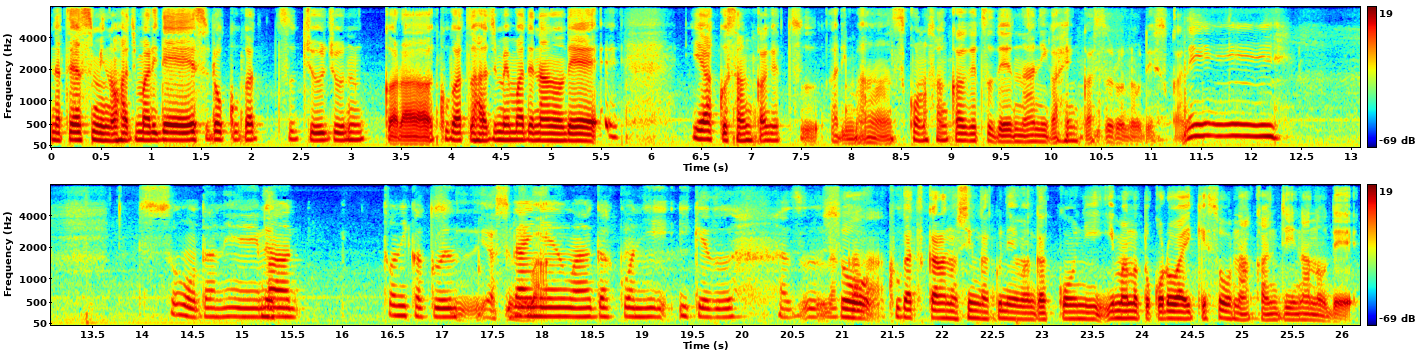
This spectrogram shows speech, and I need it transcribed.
夏休みの始まりです。6月中旬から9月初めまでなので、約3ヶ月あります。この3ヶ月で何が変化するのですかね。そうだねまあとにかく来年は学校に行けるはずだかそうら、9月からの新学年は学校に今のところは行けそうな感じなので、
